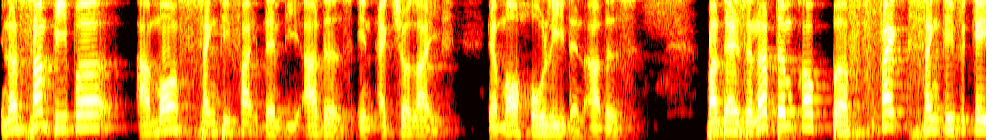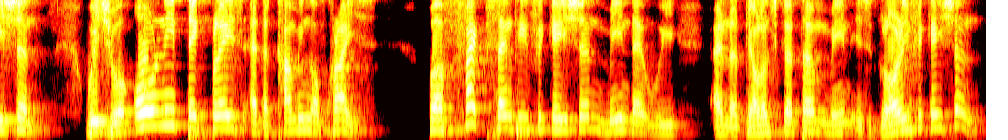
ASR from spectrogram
You know, some people are more sanctified than the others in actual life. They're more holy than others. But there's another term called perfect sanctification which will only take place at the coming of Christ. Perfect sanctification mean that we, and the theological term mean is glorification.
